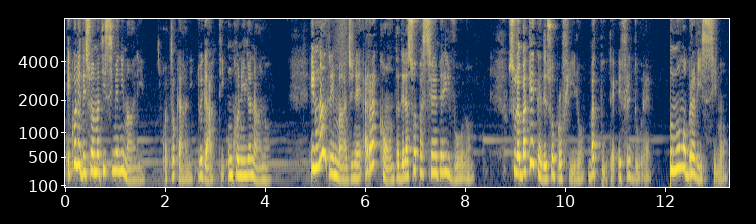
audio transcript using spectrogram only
e quelle dei suoi amatissimi animali, quattro cani, due gatti, un coniglio nano. In un'altra immagine racconta della sua passione per il volo. Sulla bacheca del suo profilo, battute e freddure. Un uomo bravissimo,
